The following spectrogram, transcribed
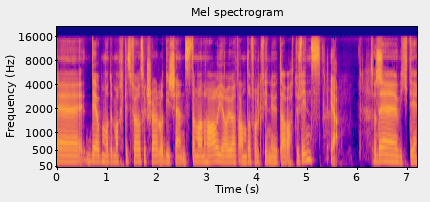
Eh, det å på en måte markedsføre seg sjøl og de tjenester man har, gjør jo at andre folk finner ut av at du fins. Ja. Så det er viktig.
